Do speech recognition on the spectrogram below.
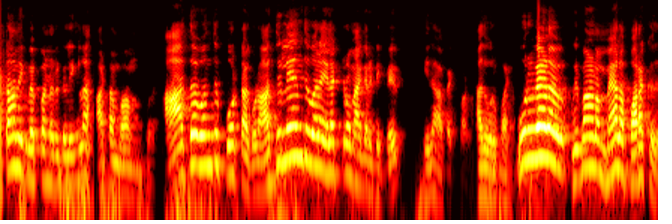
அட்டாமிக் வெப்பன் இருக்கு இல்லைங்களா? ஆட்டம் பாம்பு அதை வந்து போட்டா கூட அதுலேருந்து வர எலக்ட்ரோ மேக்னட்டிக் வேவ் இதை அஃபெக்ட் பண்ணும். அது ஒரு பாயிண்ட் ஒருவேளை விமானம் மேல பறக்குது.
